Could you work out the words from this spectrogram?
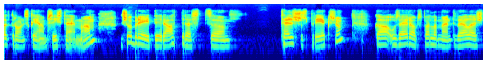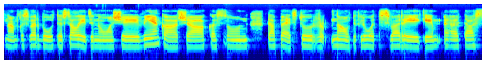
elektroniskajām sistēmām. Šobrīd ir atrasts uh, ceļš uz priekšu, kā uz Eiropas parlamenta vēlēšanām, kas varbūt ir salīdzinoši vienkāršākas, un tāpēc tur nav tik ļoti svarīgi eh, tas,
